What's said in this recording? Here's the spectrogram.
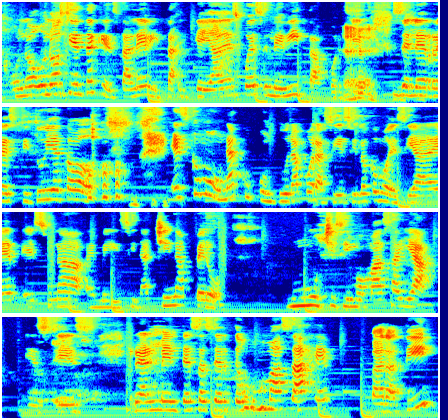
uno, uno siente que está levita, que ya después levita, porque se le restituye todo. es como una acupuntura, por así decirlo, como decía Er, es una medicina china, pero muchísimo más allá. Es, es realmente es hacerte un masaje para ti,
